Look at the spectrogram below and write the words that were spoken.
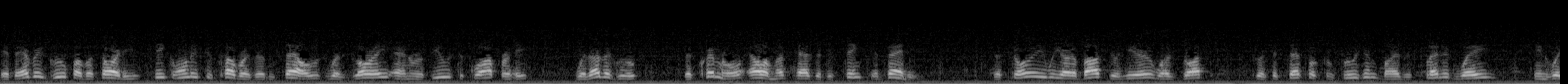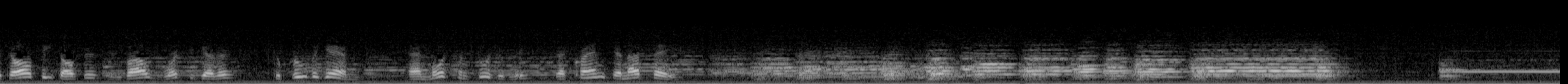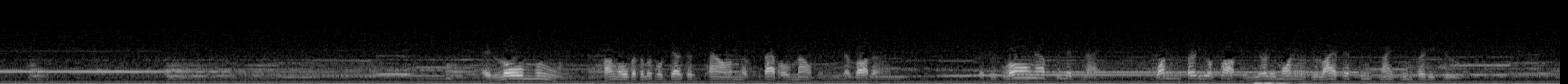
If every group of authorities seek only to cover themselves with glory and refuse to cooperate with other groups, the criminal element has a distinct advantage. The story we are about to hear was brought to a successful conclusion by the splendid way in which all peace officers involved work together to prove again, and most conclusively, that crime cannot pay. A low moon hung over the little desert town of Battle Mountain, Nevada. It was long after midnight, 1.30 o'clock in the early morning of July 15, 1932.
